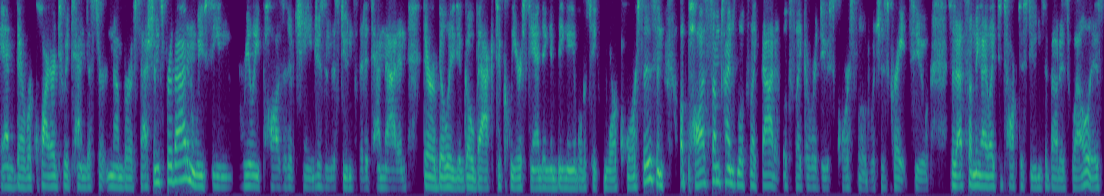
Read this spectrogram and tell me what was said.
And they're required to attend a certain number of sessions for that. And we've seen really positive changes in the students that attend that and their ability to go back to clear standing and being able to take more courses and a pause sometimes looks like that it looks like a reduced course load which is great too. So that's something I like to talk to students about as well is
